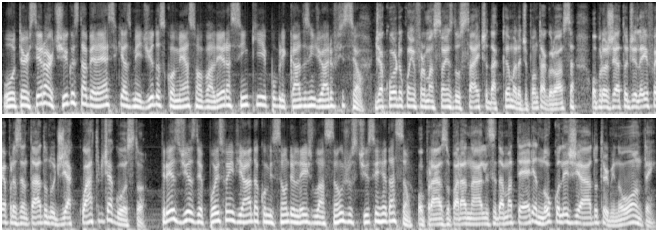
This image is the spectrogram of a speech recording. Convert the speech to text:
O terceiro artigo estabelece que as medidas começam a valer assim que publicadas em Diário Oficial. De acordo com informações do site da Câmara de Ponta Grossa, o projeto de lei foi apresentado no dia 4 de agosto. Três dias depois foi enviado à Comissão de Legislação, Justiça e Redação. O prazo para análise da matéria no colegiado terminou ontem.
